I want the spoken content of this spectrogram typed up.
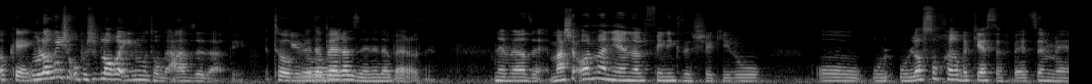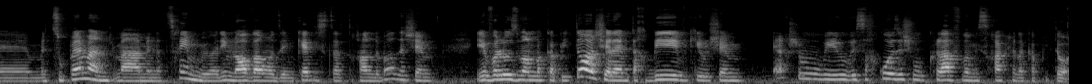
אוקיי. הוא לא מישהו, הוא פשוט לא ראינו אותו מאז לדעתי. טוב, כאילו- נדבר על זה, נדבר על זה. נדבר על זה. מה שעוד מעניין על פיניק זה שכאילו, הוא, הוא, הוא לא סוחר בכסף, בעצם אה, מצופה מה, מהמנצחים, מיועדים, לא עברנו את זה עם קטיס, קצת התחלנו לדבר על זה, שהם יבלו זמן בקפיטול, שיהיה להם תחביב, כאילו שהם איכשהו ישחקו איזשהו קלף במשחק של הקפיטול.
